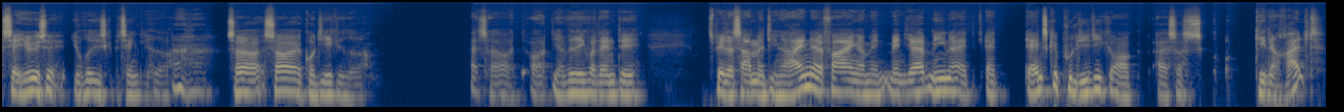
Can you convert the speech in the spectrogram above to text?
seriøse juridiske betænkeligheder, aha. så, så går de ikke videre. Altså, og- og jeg ved ikke, hvordan det spiller sammen med dine egne erfaringer, men, men jeg mener, at, at danske politikere altså generelt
